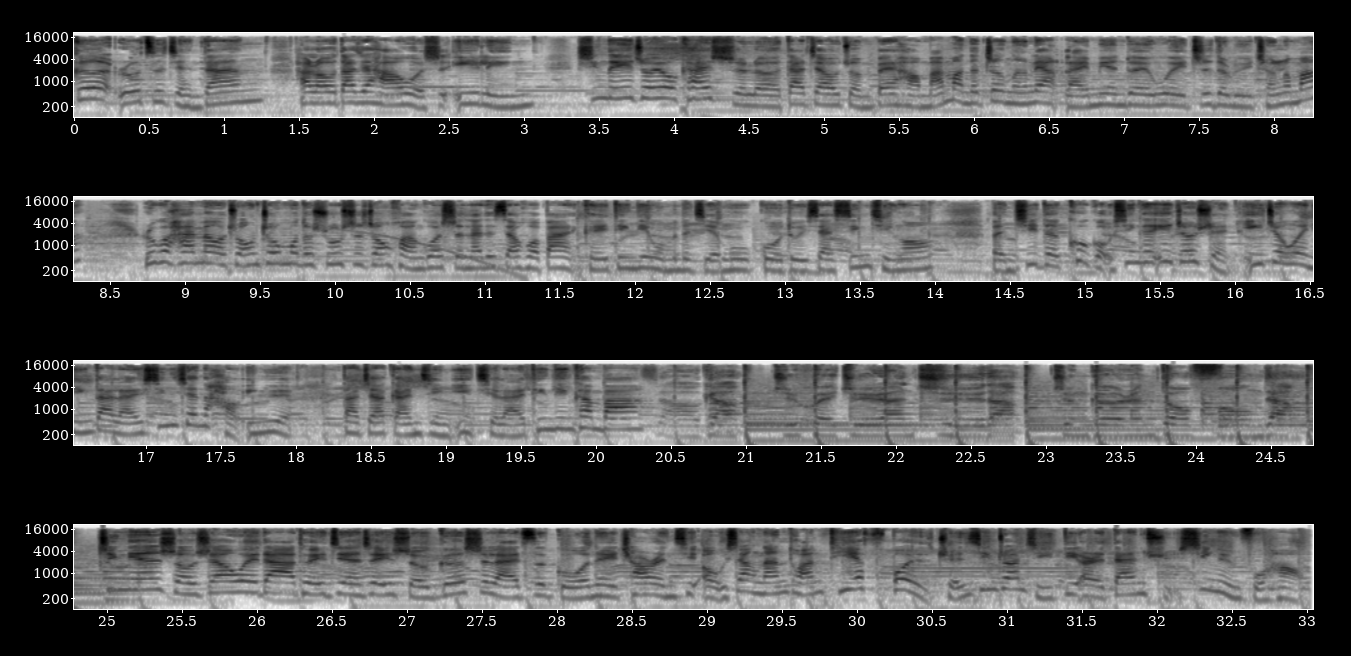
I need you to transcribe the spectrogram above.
歌如此简单。Hello，大家好，我是依林。新的一周又开始了，大家有准备好满满的正能量来面对未知的旅程了吗？如果还没有从周末的舒适中缓过神来的小伙伴，可以听听我们的节目，过渡一下心情哦。本期的酷狗新歌一周选依旧为您带来新鲜的好音乐，大家赶紧一起来听听看吧。糟糕，聚会居然迟到，整个人都疯掉。首先要为大家推荐这一首歌，是来自国内超人气偶像男。男团 TFBOYS 全新专辑第二单曲《幸运符号》，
